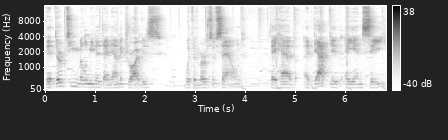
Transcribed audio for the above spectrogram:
They're 13mm dynamic drivers with immersive sound. They have adaptive ANC.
